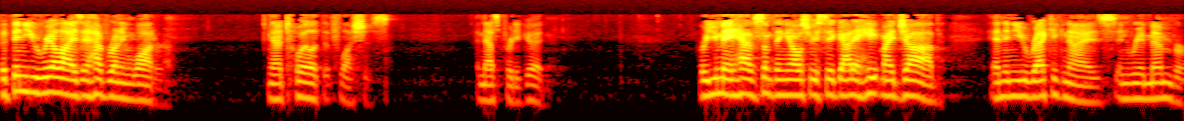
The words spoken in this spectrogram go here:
But then you realize I have running water and a toilet that flushes. And that's pretty good. Or you may have something else where you say, God, I hate my job. And then you recognize and remember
